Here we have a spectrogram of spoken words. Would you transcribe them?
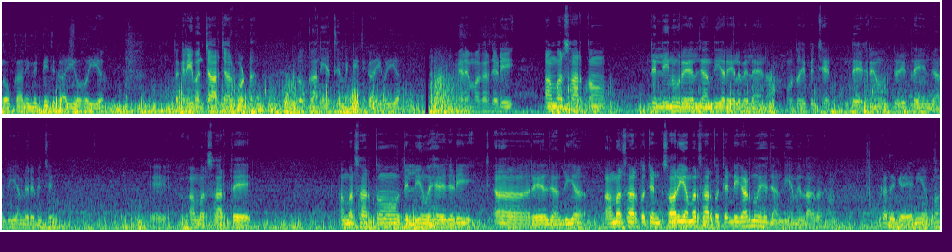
ਲੋਕਾਂ ਦੀ ਮਿੱਟੀ ਚਕਾਈ ਉਹ ਹੋਈ ਆ। ਤਕਰੀਬਨ 4-4 ਫੁੱਟ ਲੋਕਾਂ ਦੀ ਇੱਥੇ ਮਿੱਟੀ ਚਕਾਈ ਹੋਈ ਆ। ਮੇਰੇ ਮਗਰ ਜਿਹੜੀ ਅੰਮ੍ਰਿਤਸਰ ਤੋਂ ਦਿੱਲੀ ਨੂੰ ਰੇਲ ਜਾਂਦੀ ਆ, ਰੇਲਵੇ ਲਾਈਨ ਆ, ਉਹ ਤੁਸੀਂ ਪਿੱਛੇ ਦੇਖ ਰਹੇ ਹੋ, ਜਿਹੜੀ ਟ੍ਰੇਨ ਜਾਂਦੀ ਆ ਮੇਰੇ ਪਿੱਛੇ। ਇਹ ਅੰਮ੍ਰਿਤਸਰ ਤੇ ਅੰਮ੍ਰਿਤਸਰ ਤੋਂ ਦਿੱਲੀ ਨੂੰ ਇਹ ਜਿਹੜੀ ਰੇਲ ਜਾਂਦੀ ਆ, ਅੰਮ੍ਰਿਤਸਰ ਤੋਂ ਸੌਰੀ ਅੰਮ੍ਰਿਤਸਰ ਤੋਂ ਚੰਡੀਗੜ੍ਹ ਨੂੰ ਇਹ ਜਾਂਦੀ ਆ, ਮੈਨੂੰ ਲੱਗਦਾ। ਹੁਣ ਕਦੇ ਗਏ ਨਹੀਂ ਆਪਾਂ।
